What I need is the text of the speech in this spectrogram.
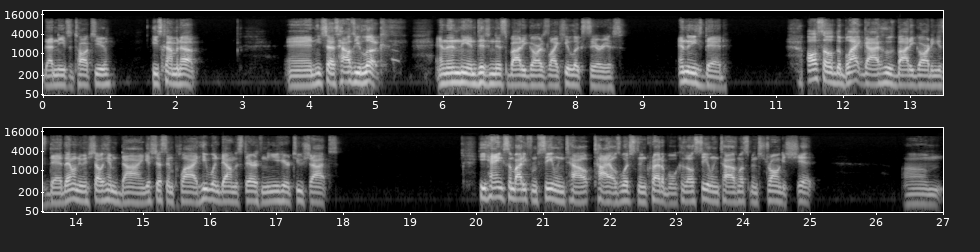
that needs to talk to you. He's coming up." And he says, "How's he look?" And then the indigenous bodyguard's like, "He looks serious." And then he's dead. Also, the black guy who's bodyguarding is dead. They don't even show him dying. It's just implied. He went down the stairs and then you hear two shots. He hangs somebody from ceiling tile, tiles, which is incredible because those ceiling tiles must have been strong as shit. Um,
